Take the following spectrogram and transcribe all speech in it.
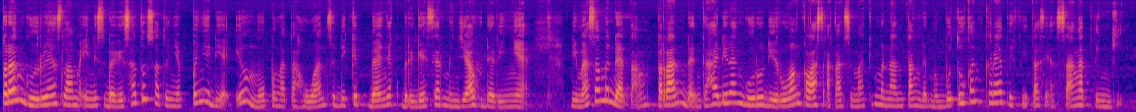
Peran guru yang selama ini sebagai satu-satunya penyedia ilmu pengetahuan sedikit banyak bergeser menjauh darinya. Di masa mendatang, peran dan kehadiran guru di ruang kelas akan semakin menantang dan membutuhkan kreativitas yang sangat tinggi.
